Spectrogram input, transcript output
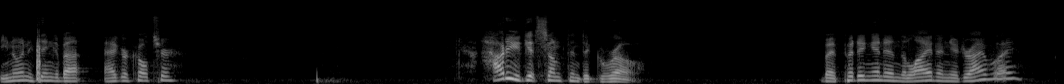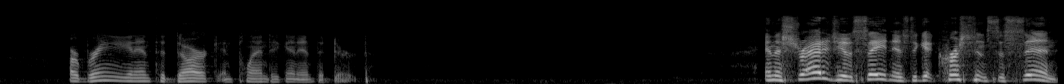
You know anything about agriculture? How do you get something to grow? By putting it in the light in your driveway? Or bringing it into dark and planting it in the dirt? And the strategy of Satan is to get Christians to sin.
